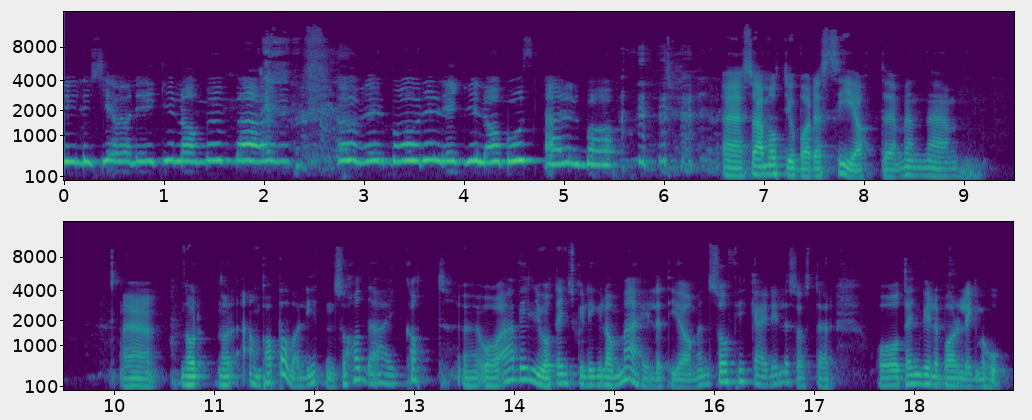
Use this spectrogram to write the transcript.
vil ikke ligge sammen med meg. Hun vil bare ligge sammen hos Elma. Eh, så jeg måtte jo bare si at eh, Men eh, når, når pappa var liten, så hadde jeg ei katt. Og jeg ville jo at den skulle ligge sammen med meg hele tida, men så fikk jeg ei lillesøster, og den ville bare ligge med henne.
